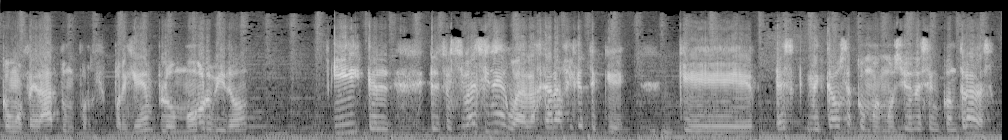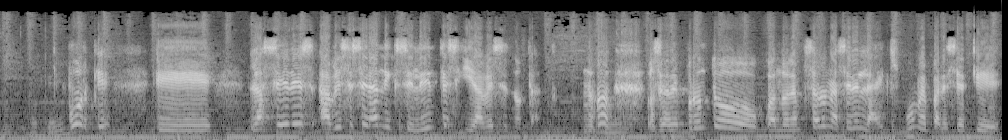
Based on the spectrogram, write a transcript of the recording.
como Feratum, por, por ejemplo, Mórbido. Y el, el Festival Cine de Guadalajara, fíjate que, que es, me causa como emociones encontradas. Porque eh, las sedes a veces eran excelentes y a veces no tanto. ¿No? O sea, de pronto cuando la empezaron a hacer en la expo me parecía que,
